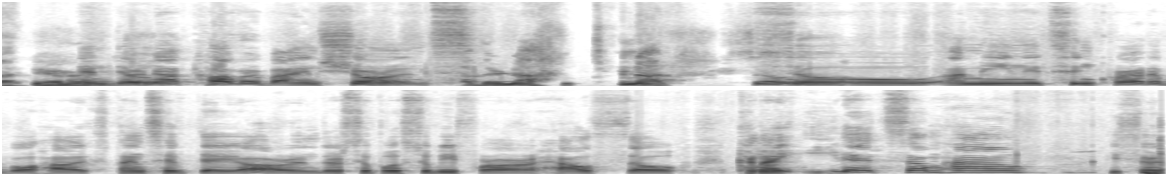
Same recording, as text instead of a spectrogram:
right. Yeah. And they're not covered by insurance. Uh, they're not. They're not. So, so, I mean, it's incredible how expensive they are, and they're supposed to be for our health. So, can I eat it somehow? Is there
